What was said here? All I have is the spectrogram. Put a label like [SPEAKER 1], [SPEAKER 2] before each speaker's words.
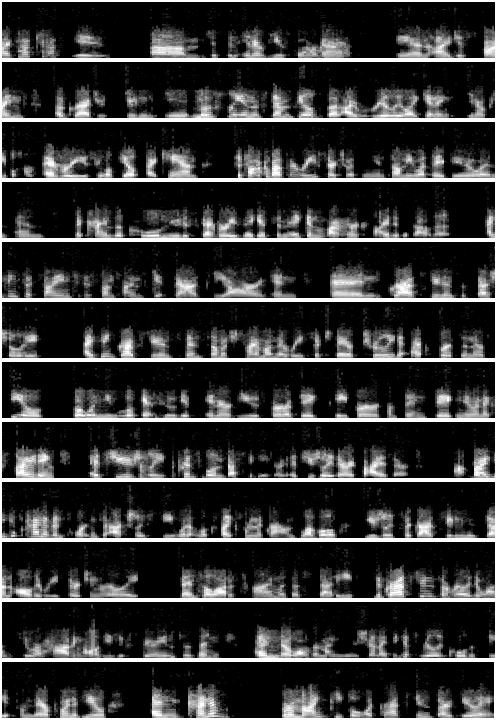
[SPEAKER 1] my podcast is um, just an interview format, and I just find a graduate student in, mostly in the STEM fields, but I really like getting you know people from every single field I can to talk about their research with me and tell me what they do and and the kinds of cool new discoveries they get to make and why they're excited about it. I think that scientists sometimes get bad PR and and grad students especially. I think grad students spend so much time on their research. They are truly the experts in their field. But when you look at who gets interviewed for a big paper or something big, new, and exciting, it's usually the principal investigator. It's usually their advisor. Uh, but I think it's kind of important to actually see what it looks like from the ground level. Usually it's the grad student who's done all the research and really spent a lot of time with a study. The grad students are really the ones who are having all these experiences and, and know all the minutia. And I think it's really cool to see it from their point of view and kind of remind people what grad students are doing.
